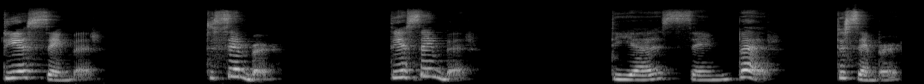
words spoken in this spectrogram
Desember. December. December. Desember. December.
